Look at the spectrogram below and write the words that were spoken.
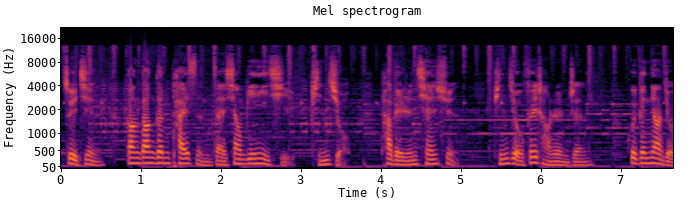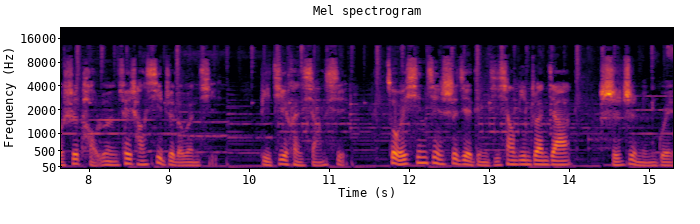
最近刚刚跟 Tyson 在香槟一起品酒，他为人谦逊，品酒非常认真，会跟酿酒师讨论非常细致的问题，笔记很详细。作为新晋世界顶级香槟专家，实至名归。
